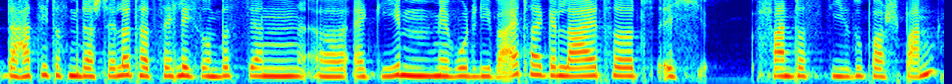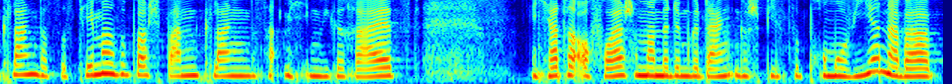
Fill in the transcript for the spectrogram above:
da hat sich das mit der Stelle tatsächlich so ein bisschen äh, ergeben. Mir wurde die weitergeleitet. Ich fand, dass die super spannend klang, dass das Thema super spannend klang. Das hat mich irgendwie gereizt. Ich hatte auch vorher schon mal mit dem Gedanken gespielt zu promovieren, aber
